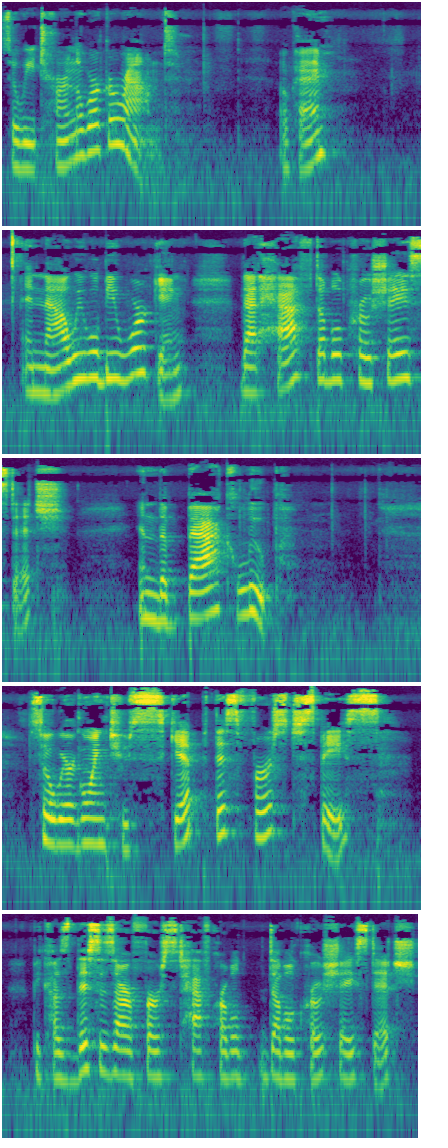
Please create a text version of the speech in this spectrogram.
So we turn the work around, okay? And now we will be working that half double crochet stitch in the back loop. So we're going to skip this first space because this is our first half double crochet stitch.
